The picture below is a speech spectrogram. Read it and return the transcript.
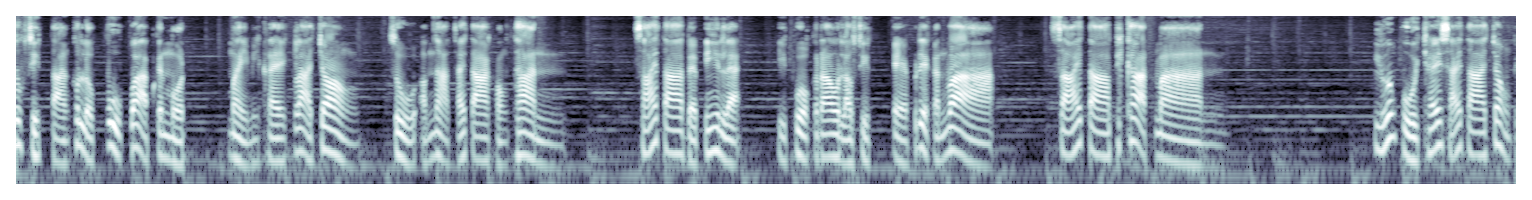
ลูกศิษย์ต่างก็หลบปูกวาบกันหมด ไม่มีใครกล้าจ้องสู่อำนาจสายตาของท่าน สายตาแบบนี้แหละ ที่พวกเราเหล่าศิษย์แอบเรียกกันว่า สายตาพิฆาตมารหลวงปู่ใช้สายตาจ้องไป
